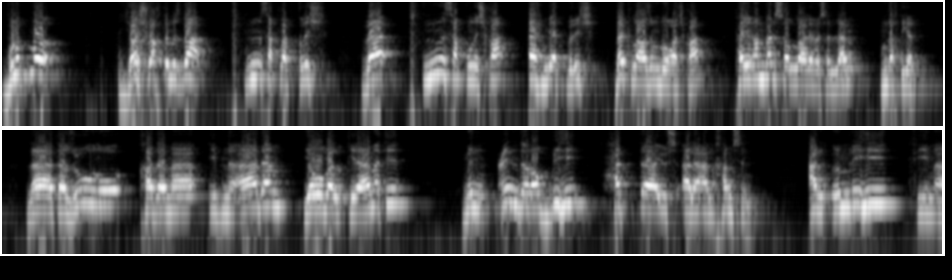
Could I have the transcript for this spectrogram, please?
Bulup mu yaş vaktimizde fitnini saklap kılış ve fitnini saklanışka ehmiyet veriş bek lazım bu. Peygamber sallallahu aleyhi ve sellem mundoq degan. La tazulu qadama ibn adam yawmal qiyamati min indi robbihi hatta yus'ala an khamsin. An umrihi fima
